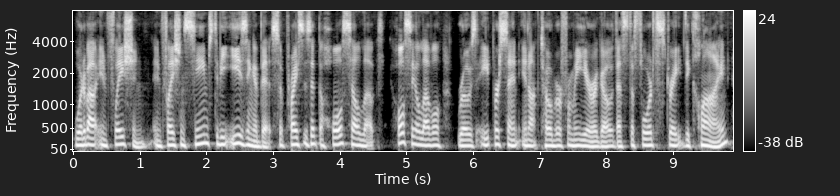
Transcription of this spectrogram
what about inflation? Inflation seems to be easing a bit. So prices at the wholesale level, wholesale level rose 8% in October from a year ago. That's the fourth straight decline.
